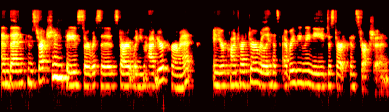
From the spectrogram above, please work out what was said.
And then construction phase services start when you have your permit and your contractor really has everything they need to start construction.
